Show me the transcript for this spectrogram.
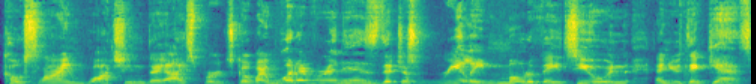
coastline watching the icebergs go by, whatever it is that just really motivates you, and and you think, yes,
